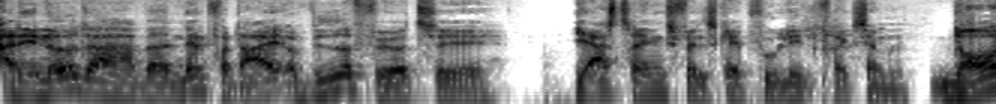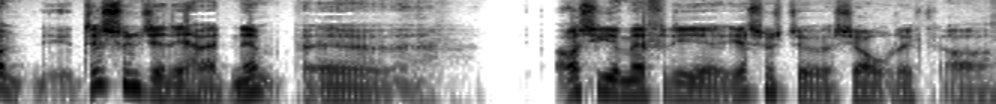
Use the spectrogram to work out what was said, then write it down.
Er det noget, der har været nemt for dig at videreføre til jeres træningsfællesskab Fuld Ild, for eksempel? Nå, det synes jeg, det har været nemt. Øh, også i og med, fordi jeg synes, det var sjovt, ikke? Og,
